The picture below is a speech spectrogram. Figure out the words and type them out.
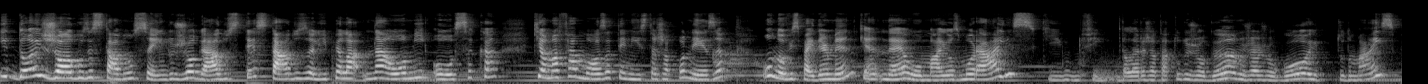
e dois jogos estavam sendo jogados, testados ali pela Naomi Osaka, que é uma famosa tenista japonesa, o novo Spider-Man, que é né, o Miles Morales, que, enfim, a galera já tá tudo jogando, já jogou e tudo mais.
